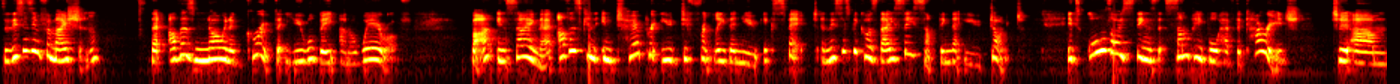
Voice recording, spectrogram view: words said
So, this is information that others know in a group that you will be unaware of. But in saying that, others can interpret you differently than you expect, and this is because they see something that you don't. It's all those things that some people have the courage to um,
